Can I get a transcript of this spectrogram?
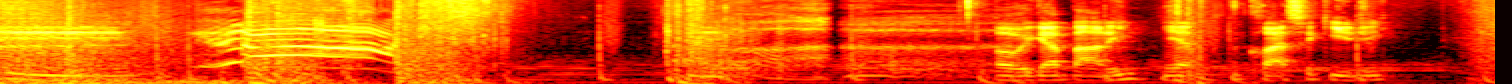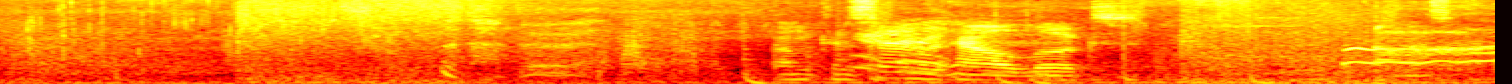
Hmm. Oh, we got body. Yep, classic Yuji. I'm concerned with how it looks. Comments.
